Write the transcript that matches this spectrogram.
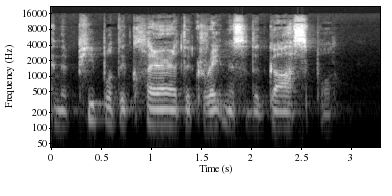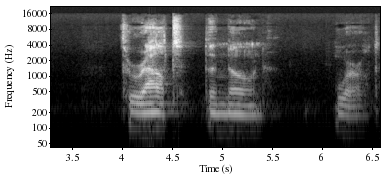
and the people declared the greatness of the gospel throughout the known world.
